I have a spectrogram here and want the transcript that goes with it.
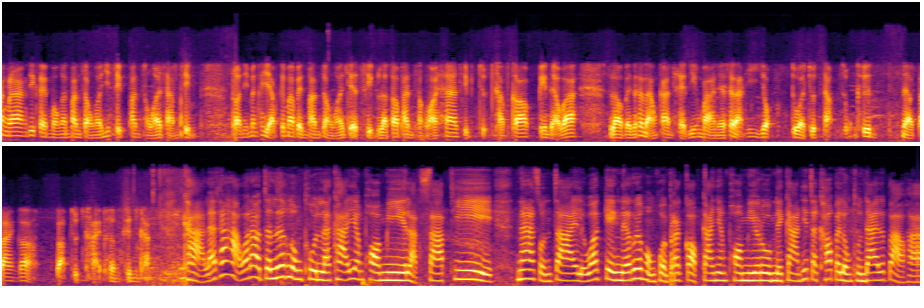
ข้างล่างที่เคยมองกันพันสองร้อยี่สิบพันสองร้อยสามสิบตอนนี้มันขยับขึ้นมาเป็นพันสองร้อยเจ็ดสิบแล้วก็พันสองร้อยห้าสิบจุดครับ ก็เพียงแต่ว่าเราเป็นลักษณะของการเทรดดิ้งบาร์ในลักษณะที่ยกตัวจุดต่ำสูงขึ้น แนวต้านก็ ปรับจุดขายเพิ่มขึ้นครับ ค่ะ และถ้าหากว่าเราจะเลือกลงทุนล่ะคะยังพอมีหลักทรัพย์ที่น่าสนใจหรือว่าเก่งในเรื่องของผลประกอบการยังพอมีรูมในการที่จะเข้าไปลงทุนได้หรือเปล่าคะ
